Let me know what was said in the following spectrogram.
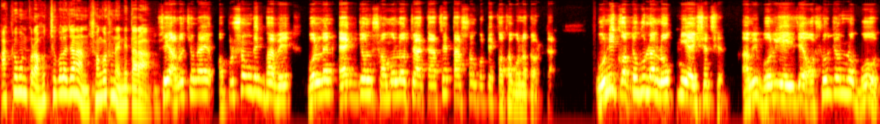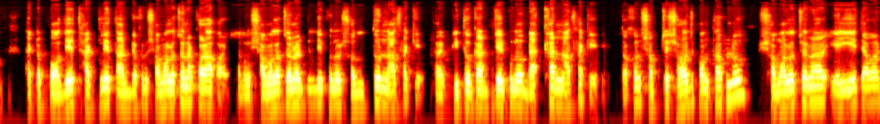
আক্রমণ করা হচ্ছে বলে জানান সংগঠনের নেতারা। সেই আলোচনায় অপ্রাসঙ্গিক ভাবে বললেন একজন সমালোচক আছে তার সম্পর্কে কথা বলা দরকার। উনি কতগুলা লোক নিয়ে এসেছেন? আমি বলি এই যে অসৌজন্য বোধ একটা পদে থাকলে তার যখন সমালোচনা করা হয় এবং সমালোচনার যদি কোনো সত্তর না থাকে তার কৃতকার্যের কোনো ব্যাখ্যা না থাকে তখন সবচেয়ে সহজ পন্থা হলো সমালোচনা এড়িয়ে যাওয়ার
